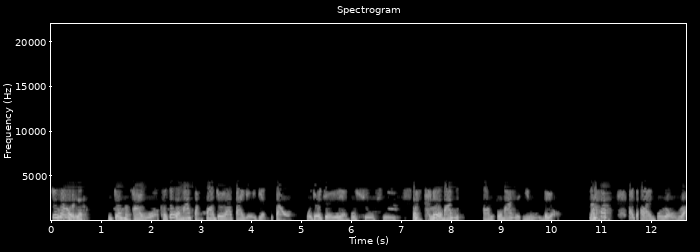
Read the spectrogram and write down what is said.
就像我就很爱我，可是我妈讲话就要带有一点刀，我就会觉得有点不舒服。因为我妈是，好像我妈是一五六，然后她讲话很不柔软，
